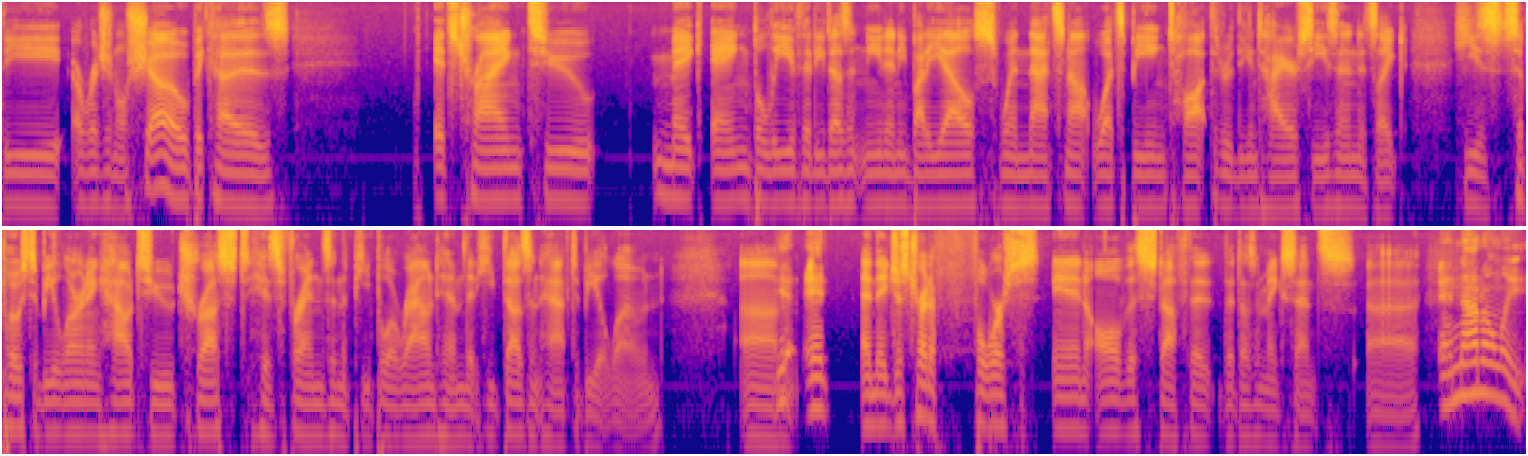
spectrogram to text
the original show because it's trying to make Aang believe that he doesn't need anybody else when that's not what's being taught through the entire season. It's like he's supposed to be learning how to trust his friends and the people around him that he doesn't have to be alone. Um, yeah, and And they just try to force in all this stuff that, that doesn't make sense. Uh, and not only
